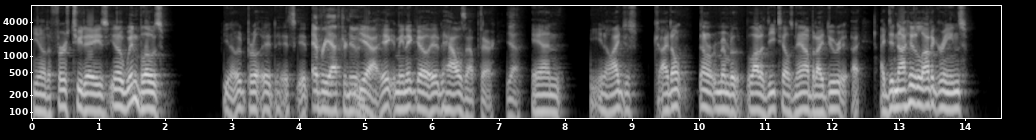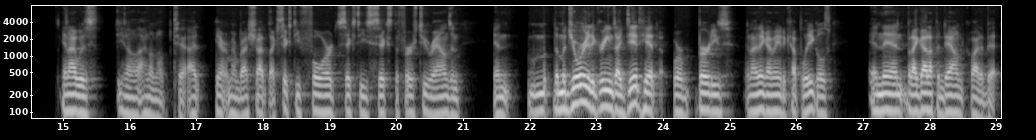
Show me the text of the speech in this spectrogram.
you know the first two days, you know, wind blows. You know, it, it it's it. Every afternoon. Yeah, it, I mean, it go it howls up there. Yeah. and you know i just i don't i don't remember a lot of details now but i do i, I did not hit a lot of greens and i was you know i don't know t- i can't remember i shot like 64 66 the first two rounds and and m- the majority of the greens i did hit were birdies and i think i made a couple eagles and then but i got up and down quite a bit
